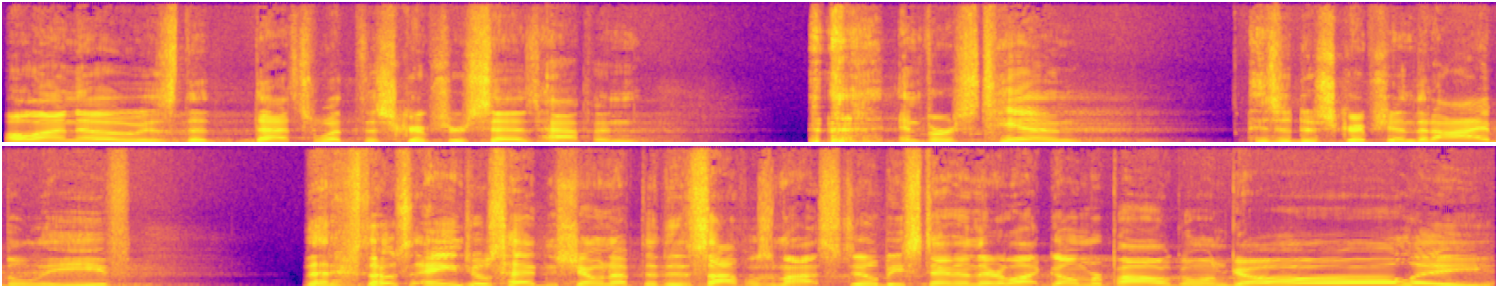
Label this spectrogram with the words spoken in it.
All I know is that that's what the scripture says happened. in verse 10 is a description that I believe that if those angels hadn't shown up, that the disciples might still be standing there like Gomer Pyle going, Golly.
